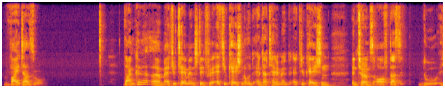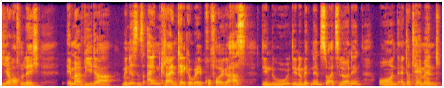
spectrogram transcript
Weiter so. Danke. Ähm, Edutainment steht für Education und Entertainment. Education in terms of, dass du hier hoffentlich immer wieder mindestens einen kleinen Takeaway pro Folge hast, den du, den du mitnimmst, so als Learning. Und Entertainment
